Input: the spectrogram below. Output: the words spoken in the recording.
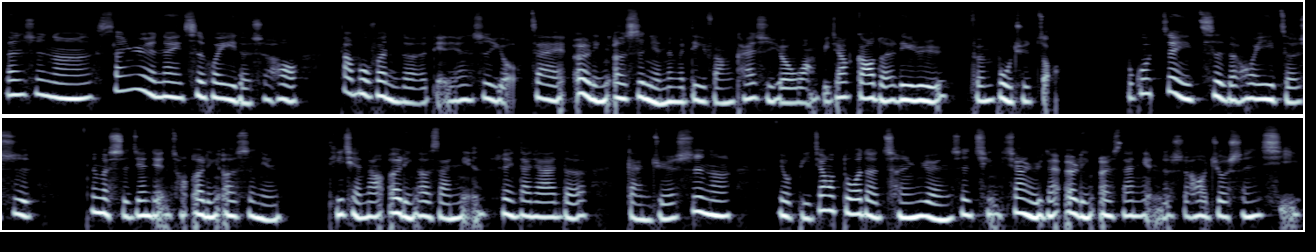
但是呢，三月那一次会议的时候。大部分的点点是有在二零二四年那个地方开始有往比较高的利率分布去走，不过这一次的会议则是那个时间点从二零二四年提前到二零二三年，所以大家的感觉是呢，有比较多的成员是倾向于在二零二三年的时候就升息。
